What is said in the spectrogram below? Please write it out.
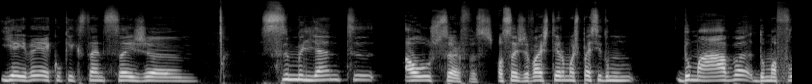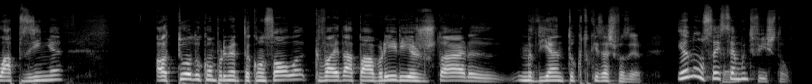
e a ideia é que o kickstand seja semelhante aos Surface. Ou seja, vais ter uma espécie de, um- de uma aba, de uma flapzinha a todo o comprimento da consola que vai dar para abrir e ajustar eh, mediante o que tu quiseres fazer. Eu não sei se é muito fixe, though.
